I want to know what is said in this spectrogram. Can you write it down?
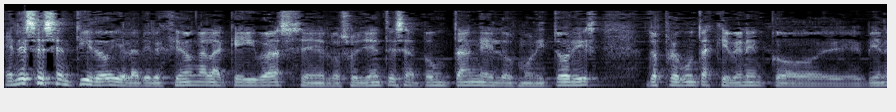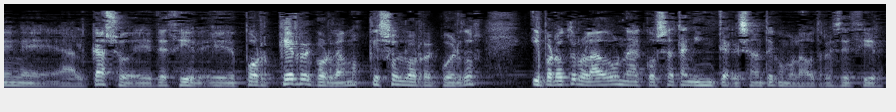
En ese sentido, y en la dirección a la que ibas, los oyentes apuntan en los monitores dos preguntas que vienen, vienen al caso. Es decir, ¿por qué recordamos? ¿Qué son los recuerdos? Y por otro lado, una cosa tan interesante como la otra. Es decir,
